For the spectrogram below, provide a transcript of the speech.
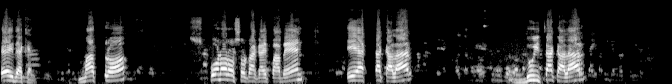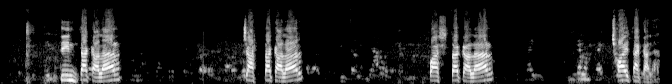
এই দেখেন, মাত্র পনেরোশো টাকায় পাবেন এই একটা কালার, দুইটা কালার, তিনটা কালার চারটা কালার, পাঁচটা কালার, ছয়টা কালার।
